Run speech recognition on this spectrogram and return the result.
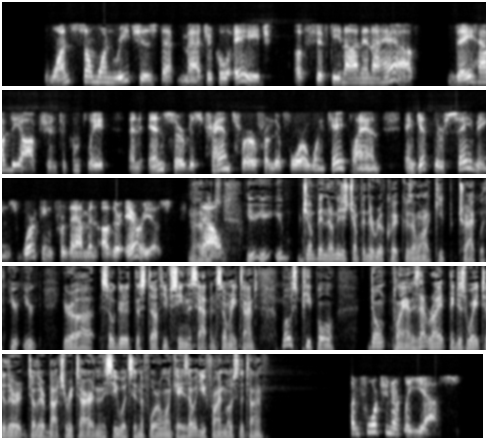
once someone reaches that magical age of 59 and a half, they have the option to complete an in-service transfer from their 401k plan and get their savings working for them in other areas. No, now, you, you you jump in there. Let me just jump in there real quick because I want to keep track with you're you're you're uh, so good at this stuff. You've seen this happen so many times. Most people don't plan. Is that right? They just wait till they're till they're about to retire and then they see what's in the 401k. Is that what you find most of the time? unfortunately, yes.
